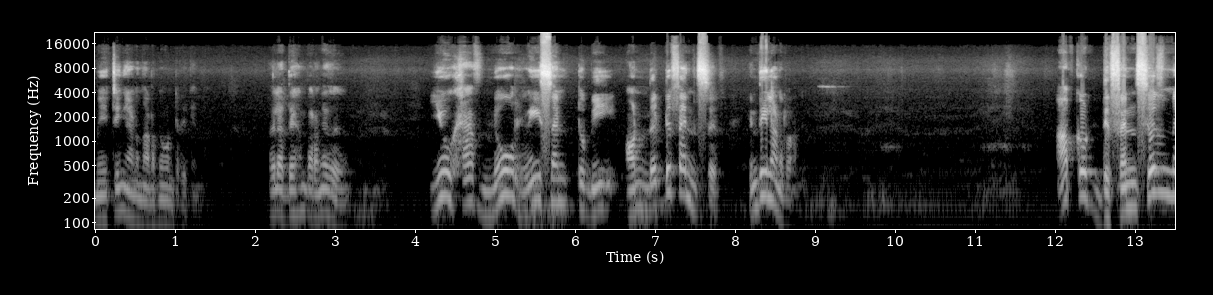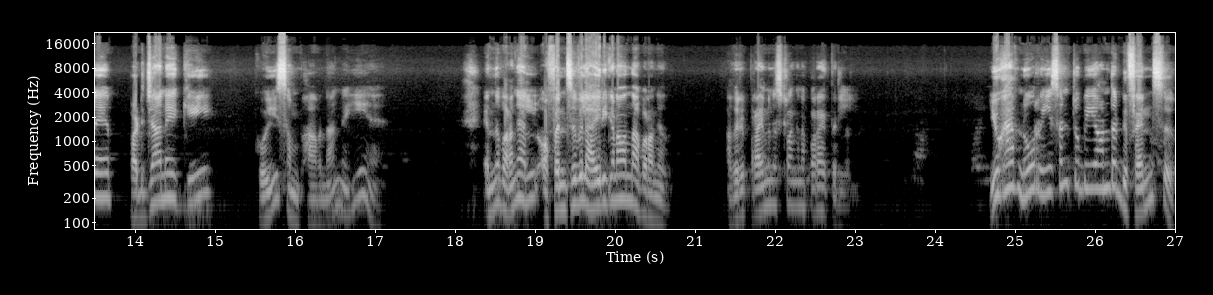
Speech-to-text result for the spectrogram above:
മീറ്റിംഗ് ആണ് നടന്നുകൊണ്ടിരിക്കുന്നത്. അതിൽ അദ്ദേഹം പറഞ്ഞത് you have no reason to be on the defensive ഹിന്ദിയിലാണ് പറഞ്ഞത്. आपको डिफेंसिव में पड़ जाने की कोई संभावना नहीं है എന്ന് പറഞ്ഞാൽ ഒഫെൻസിവിൽ ആയിരിക്കണമെന്നാ പറഞ്ഞത് അതൊരു പ്രൈം മിനിസ്റ്റർ അങ്ങനെ പറയത്തില്ലല്ലോ you have no reason to be on the defensive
